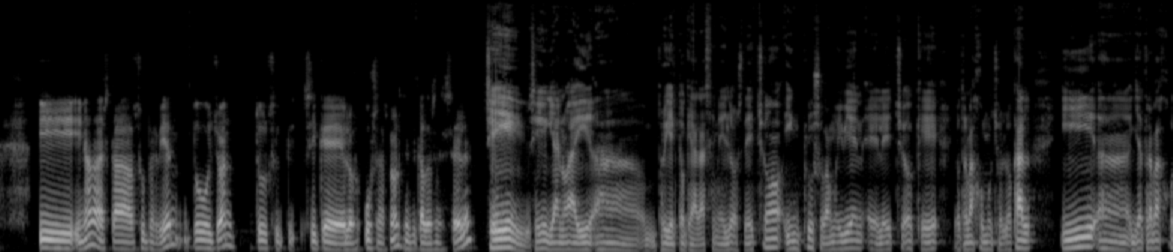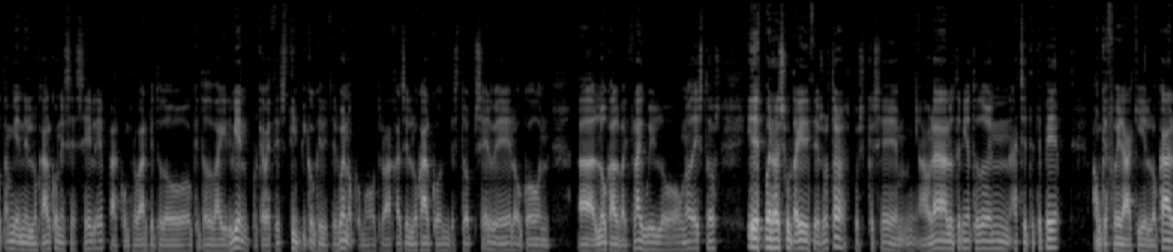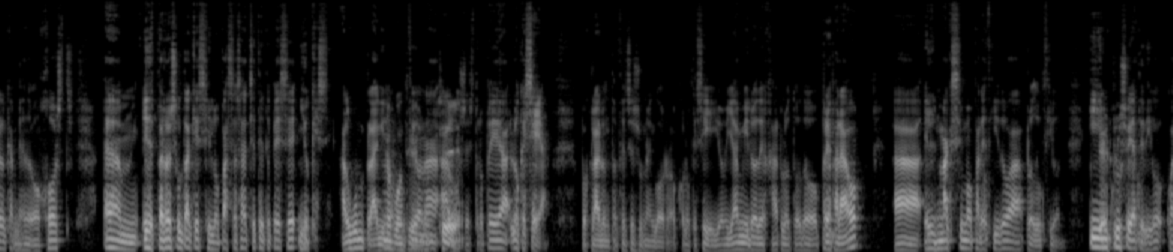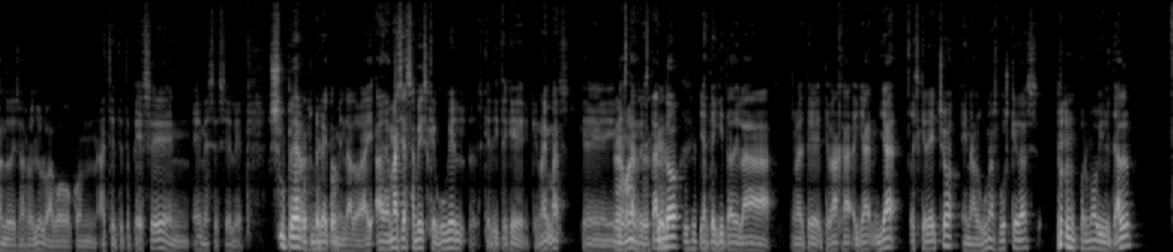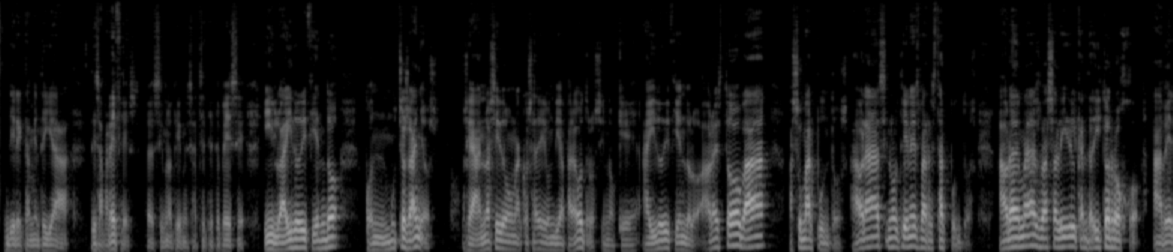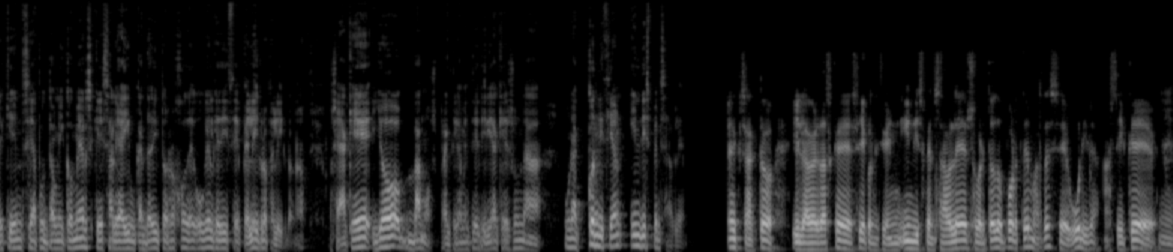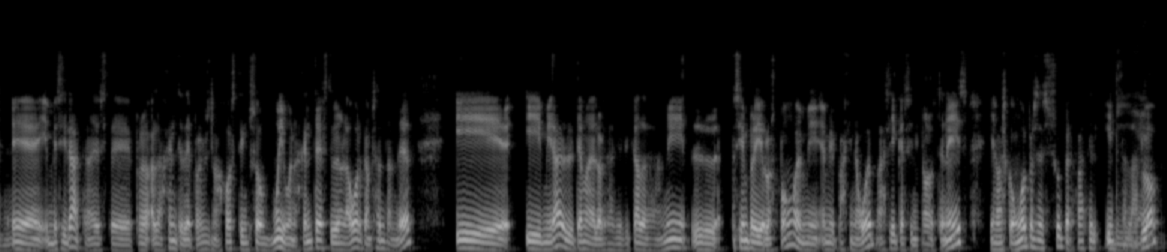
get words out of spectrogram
Y, y nada, está súper bien. Tú, Joan, tú sí, que los usas, ¿no? Certificados SSL. Sí, sí, ya no hay ah, proyecto que hagas sin ellos. De hecho, incluso va muy bien el hecho que yo trabajo mucho en local y ah, ya trabajo también en local con SSL para comprobar que todo, que todo va a ir bien. Porque a veces es típico que dices, bueno, como trabajas en local con Desktop Server o con ah, Local by Flywheel o uno de estos, y después resulta que dices, ostras, pues que se, ahora lo tenía todo en HTTP aunque fuera aquí en local, cambiando hosts, Em, y después resulta que si lo pasas a HTTPS, yo qué sé, algún plugin no, funciona, algo se estropea, lo que sea. Pues claro, entonces es un engorro. Con lo que sí, yo ya miro dejarlo todo preparado, el máximo parecido a producción. E incluso, ya te digo, cuando desarrollo lo hago con HTTPS en, SSL. Súper recomendado. Además, ya sabéis que Google es que dice que, no hay más, que ya está restando, ya te quita de la te, baja, ya, ya, es que de hecho en algunas búsquedas por móvil y tal, directamente ya desapareces si no tienes HTTPS. Y lo ha ido diciendo con muchos años. O sea, no ha sido una cosa de un día para otro, sino que ha ido diciéndolo. Ahora esto va a sumar puntos. Ahora, si no lo tienes, va a restar puntos. Ahora, además, va a salir el candadito rojo. A ver quién se apunta a un e-commerce que sale ahí un candadito rojo de Google que dice peligro, peligro, ¿no? O sea que yo, vamos, prácticamente diría que es una, una condición indispensable. Exacto, y la verdad es que sí, condición indispensable, sobre todo por temas de seguridad. Así que eh, visitad a, este, a la gente de Professional Hosting, son muy buena gente, estuvieron en la WordCamp Santander. Y, y mirad el tema de los certificados. A mí siempre yo los pongo en mi, en mi página web, así que si no los tenéis, y además con WordPress es súper fácil instalarlo.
